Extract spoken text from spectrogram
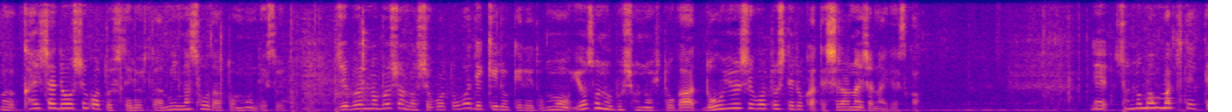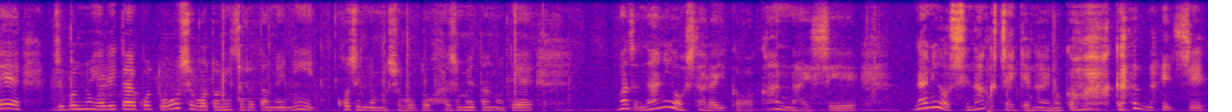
まあ、会社でお仕事してる人はみんなそうだと思うんです自分の部署の仕事はできるけれどもよその部署の人がどういう仕事してるかって知らないじゃないですか。でそのまんま来てて自分のやりたいことを仕事にするために個人でも仕事を始めたのでまず何をしたらいいか分かんないし何をしなくちゃいけないのかも分かんないし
